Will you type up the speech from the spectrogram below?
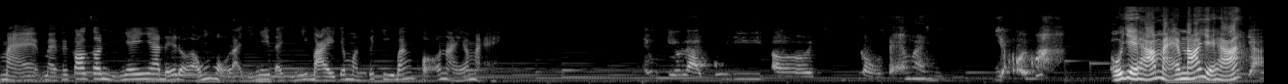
mẹ mẹ phải coi kênh chị nhi nha để đội ủng hộ lại chị nhi tại chị nhi bày cho mình cái chiêu bán phở này á mẹ kêu là ờ, chị còn trẻ mà giỏi quá. Ủa vậy hả? Mẹ em nói vậy hả? Dạ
